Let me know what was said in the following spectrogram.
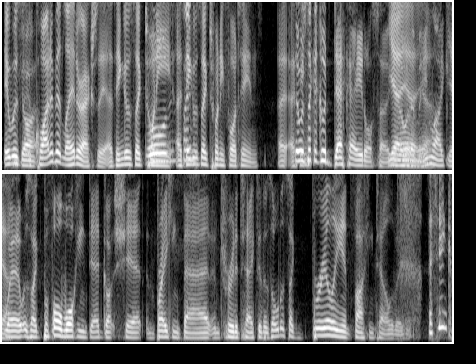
It was got- quite a bit later, actually. I think it was like Well, twenty. I think it was like twenty fourteen. I, I there was think- like a good decade or so. Yeah, you know what yeah, I mean? yeah, like yeah. where it was like before Walking Dead got shit and Breaking Bad and True Detective. There's all this like brilliant fucking television. I think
